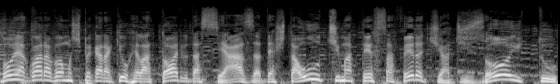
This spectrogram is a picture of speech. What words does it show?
Bom, e agora vamos pegar aqui o relatório da SEASA desta última terça-feira, dia 18,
